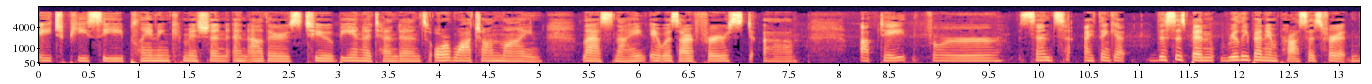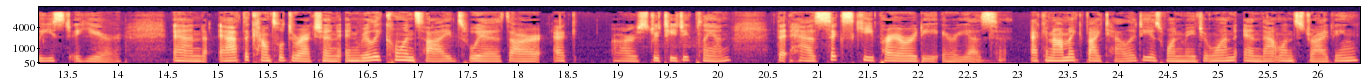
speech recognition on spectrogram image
HPC, Planning Commission, and others to be in attendance or watch online last night. It was our first uh, update for since I think it, this has been really been in process for at least a year, and at the council direction, and really coincides with our our strategic plan that has six key priority areas economic vitality is one major one, and that one's driving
